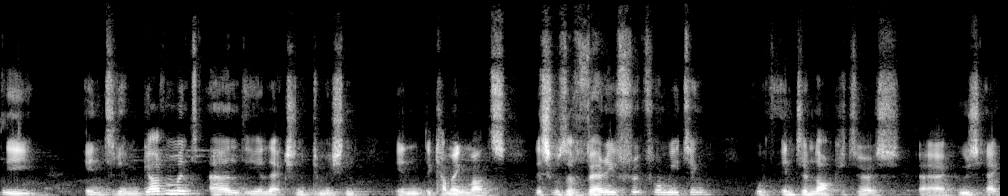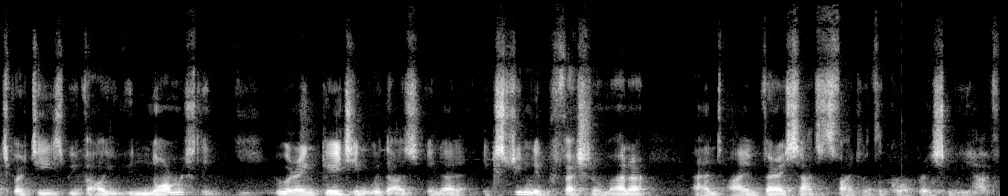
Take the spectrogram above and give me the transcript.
the interim government and the election commission in the coming months. This was a very fruitful meeting with interlocutors uh, whose expertise we value enormously, who are engaging with us in an extremely professional manner, and I am very satisfied with the cooperation we have.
